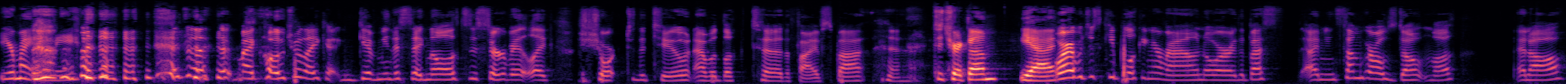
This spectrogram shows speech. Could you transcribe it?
you're my enemy I feel like my coach would like give me the signal to serve it like short to the two, and I would look to the five spot, to trick them yeah or I would just keep looking around. Or the best, I mean, some girls don't look at all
